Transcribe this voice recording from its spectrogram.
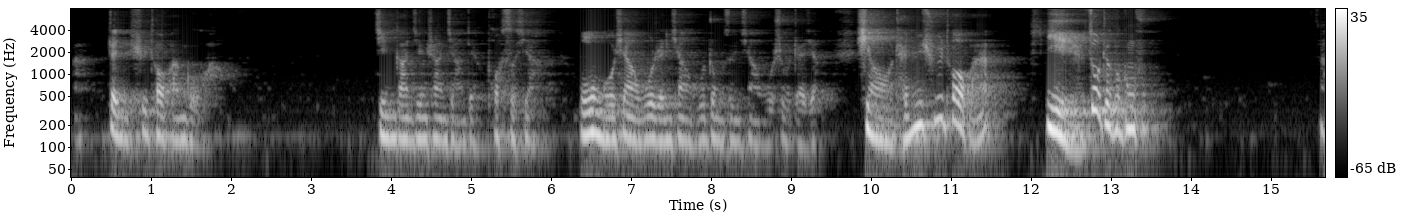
啊，正虚脱还果啊！《金刚经》上讲的破四相：无我相、无人相、无众生相、无寿者相。小乘虚脱还也做这个功夫啊，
